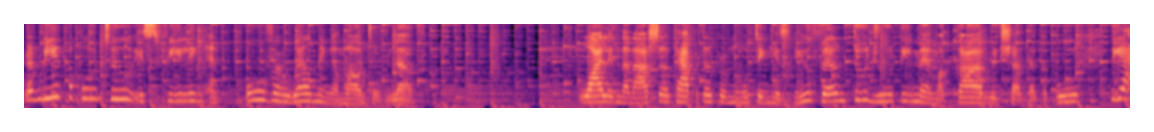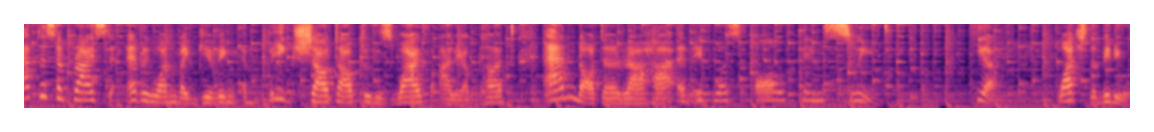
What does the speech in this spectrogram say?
Ranbir Kapoor too is feeling an overwhelming amount of love. While in the national capital promoting his new film Tu Jhoothi Main Makkaar with Shraddha Kapoor, the actor surprised everyone by giving a big shout out to his wife Alia Bhatt and daughter Raha, and it was all things sweet. Here, watch the video.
